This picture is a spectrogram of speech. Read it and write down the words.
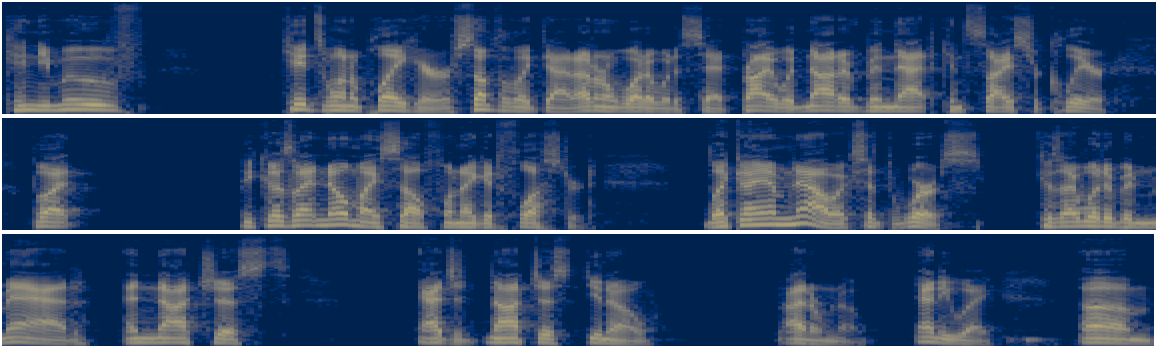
can you move kids want to play here or something like that. I don't know what I would have said. Probably would not have been that concise or clear. But because I know myself when I get flustered, like I am now, except worse, because I would have been mad and not just agit, not just you know, I don't know. Anyway, um,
